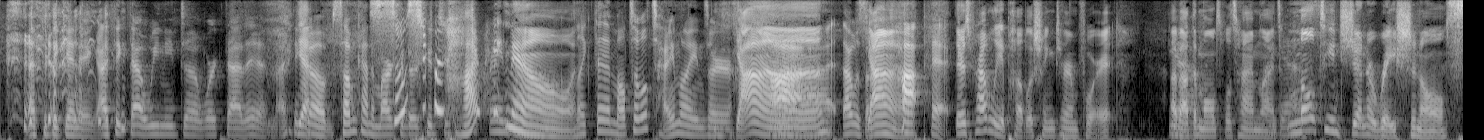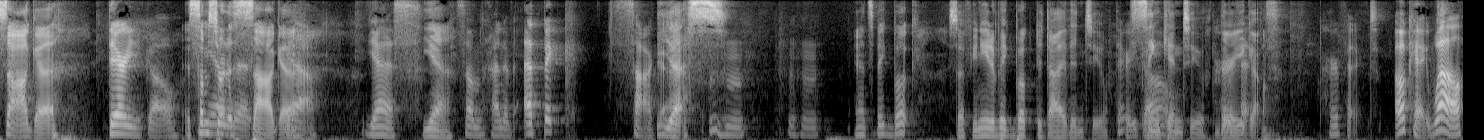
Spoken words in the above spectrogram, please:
at the beginning. I think that we need to work that in. I think Yeah. um, some kind of So marketer super could do hot right now. Like the multiple timelines are Yeah. hot. That was Yeah. a hot pick. There's probably a publishing term for it Yeah. about the multiple timelines. Multi generational saga. There you go. Some sort of it. saga. Yeah. Yes. Yeah. Some kind of epic saga. Yes. Mm-hmm. And it's a big book. So if you need a big book to dive into, There you sink go. into, there you go. Perfect. Perfect. Okay. Well,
